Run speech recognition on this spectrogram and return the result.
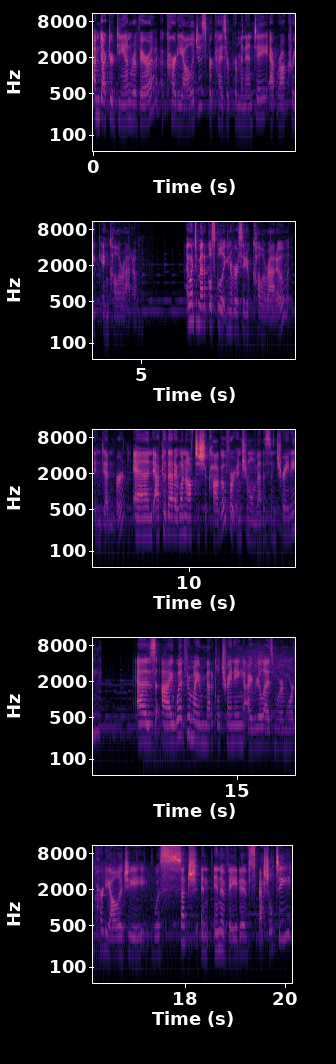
I'm Dr. Deanne Rivera, a cardiologist for Kaiser Permanente at Rock Creek in Colorado. I went to medical school at University of Colorado in Denver, and after that I went off to Chicago for internal medicine training. As I went through my medical training, I realized more and more cardiology was such an innovative specialty.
